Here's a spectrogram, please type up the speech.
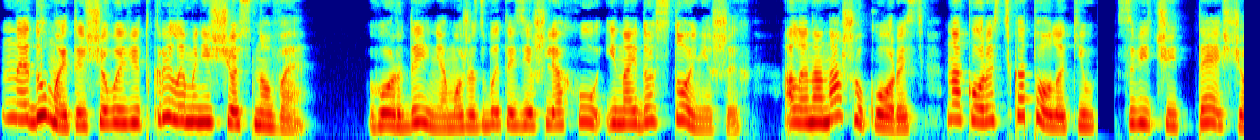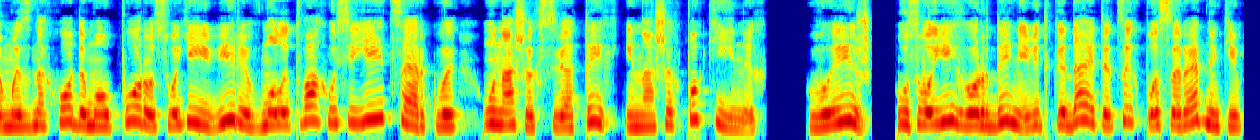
Не думайте, що ви відкрили мені щось нове. Гординя може збити зі шляху і найдостойніших, але на нашу користь, на користь католиків, свідчить те, що ми знаходимо опору своєї віри в молитвах усієї церкви, у наших святих і наших покійних. Ви ж у своїй гордині відкидаєте цих посередників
